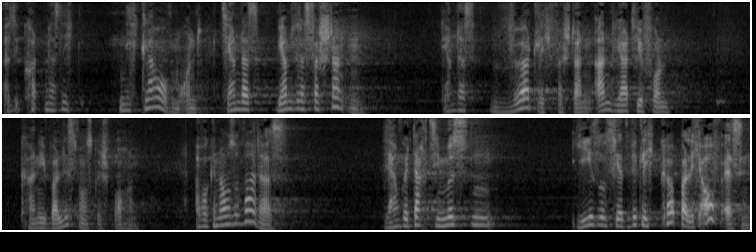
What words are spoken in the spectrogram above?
Also sie konnten das nicht, nicht glauben und sie haben das, wie haben sie das verstanden? Die haben das wörtlich verstanden. Andi hat hier von Kannibalismus gesprochen. Aber genauso war das. Sie haben gedacht, sie müssten Jesus jetzt wirklich körperlich aufessen.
